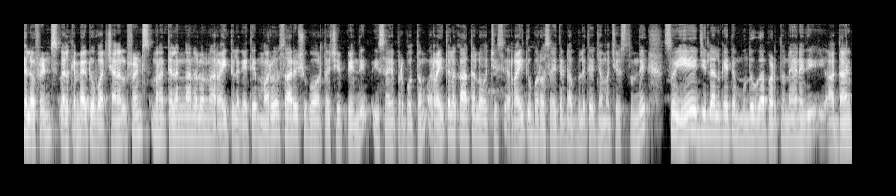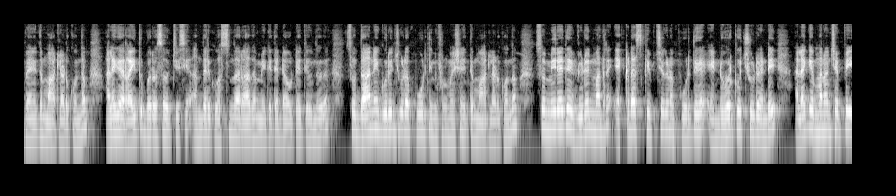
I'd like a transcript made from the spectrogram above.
hello friends welcome back to our channel friends మన తెలంగాణలో ఉన్న రైతులకైతే మరోసారి శుభవార్త చెప్పింది ఈసారి ప్రభుత్వం. రైతుల ఖాతాలో వచ్చేసి రైతు భరోసా అయితే డబ్బులైతే జమ చేస్తుంది. సో ఏ జిల్లాలకైతే ముందుగా పడుతున్నాయి అనేది దానిపైన అయితే మాట్లాడుకుందాం. అలాగే రైతు భరోసా వచ్చేసి అందరికీ వస్తుందా రాదా మీకైతే డౌట్ అయితే ఉంది కదా. సో దాని గురించి కూడా పూర్తి ఇన్ఫర్మేషన్ అయితే మాట్లాడుకుందాం. సో మీరైతే వీడియోని మాత్రం ఎక్కడ స్కిప్ చేయకుండా పూర్తిగా ఎండ్ వరకు చూడండి. అలాగే మనం చెప్పే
